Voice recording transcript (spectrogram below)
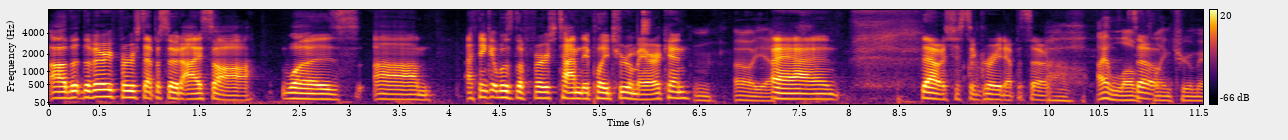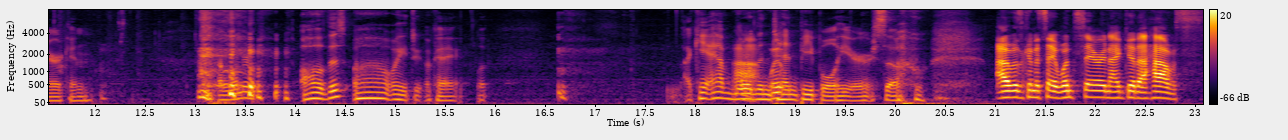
uh, the, the very first episode I saw was, um, I think it was the first time they played True American, Oh yeah, and that was just a great episode. I love so- playing True American. I wonder. oh, this. Oh wait. dude, Okay. Look. I can't have more Ah, than wait- ten people here, so I was gonna say once Sarah and I get a house,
